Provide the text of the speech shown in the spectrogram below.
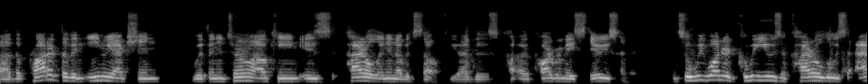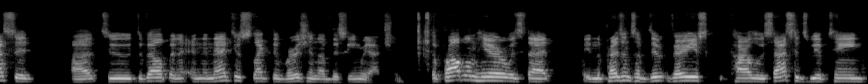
uh, the product of an ENE reaction with an internal alkene is chiral in and of itself. You have this ca uh, carbon-based stereocenter. And so we wondered, could we use a chiral Lewis acid uh, to develop an, an enantioselective version of this ene reaction. The problem here was that in the presence of various chiral Lewis acids, we obtain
